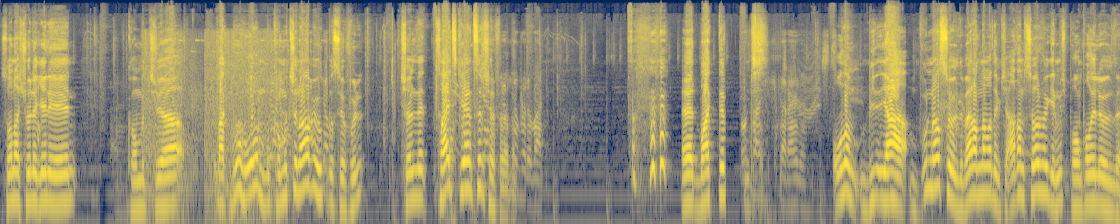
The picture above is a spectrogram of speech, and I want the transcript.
Sonra şöyle gelin. Komutçuya. Bak bu oğlum bu komutçu ne yapıyor hook basıyor full. Şöyle tight giyen tır şoför adam. Evet baktım. Sanki çıkar aynen. Oğlum bir, ya bu nasıl öldü ben anlamadım ki. Adam surf'a girmiş pompalıyla öldü.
